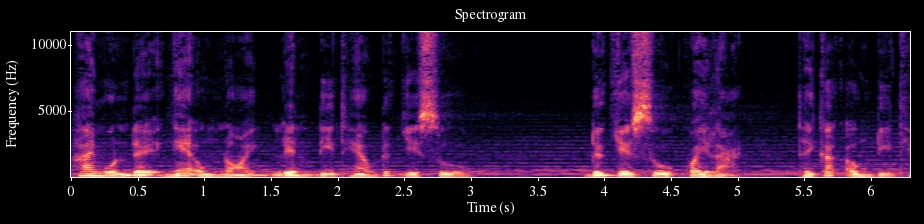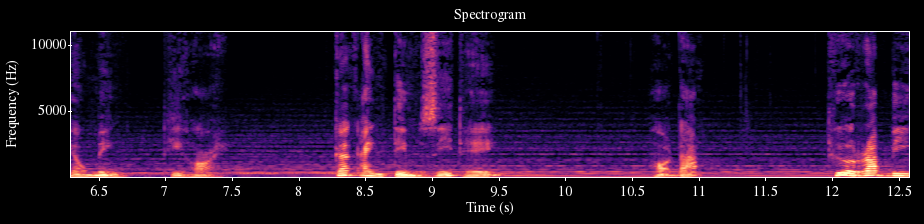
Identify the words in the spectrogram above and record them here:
Hai môn đệ nghe ông nói liền đi theo Đức Giêsu. Đức Giêsu quay lại, thấy các ông đi theo mình thì hỏi: "Các anh tìm gì thế?" Họ đáp: "Thưa Rabbi,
